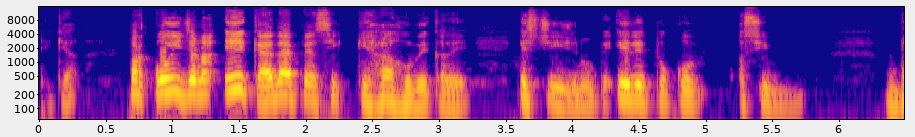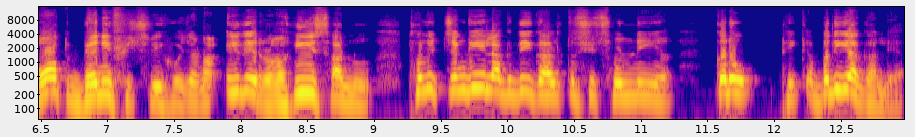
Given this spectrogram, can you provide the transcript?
ਠੀਕ ਆ? ਪਰ ਕੋਈ ਜਣਾ ਇਹ ਕਹਿਦਾ ਪਿਆ ਅਸੀਂ ਕਿਹਾ ਹੋਵੇ ਕਦੇ ਇਸ ਚੀਜ਼ ਨੂੰ ਕਿ ਇਹਦੇ ਤੋਂ ਕੋ ਅਸੀਂ ਬਹੁਤ ਬੈਨੀਫਿਸ਼ਰੀ ਹੋ ਜਾਣਾ, ਇਹਦੇ ਰਾਹੀਂ ਸਾਨੂੰ, ਤੁਹਾਨੂੰ ਚੰਗੀ ਲੱਗਦੀ ਗੱਲ ਤੁਸੀਂ ਸੁਣਨੀ ਆ, ਕਰੋ, ਠੀਕ ਹੈ, ਵਧੀਆ ਗੱਲ ਆ।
